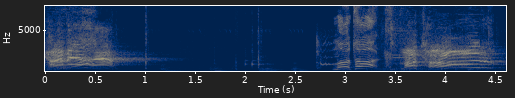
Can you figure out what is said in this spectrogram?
Kamera! Motor. Motor!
